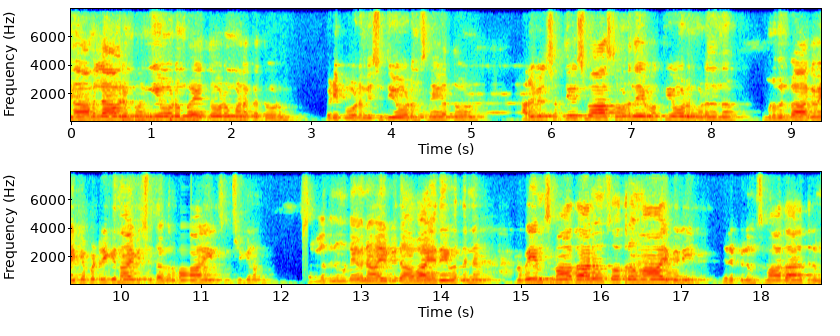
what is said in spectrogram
നാം എല്ലാവരും ഭംഗിയോടും ഭയത്തോടും വണക്കത്തോടും വെടിപ്പോടും വിശുദ്ധിയോടും സ്നേഹത്തോടും അറിവിൽ സത്യവിശ്വാസത്തോടും ദൈവഭക്തിയോടും കൂടെ നിന്ന് നമ്മുടെ മുൻപാകെ വയ്ക്കപ്പെട്ടിരിക്കുന്ന വിശുദ്ധ കുർബാനയിൽ സൂക്ഷിക്കണം. സകലത്തിനും ദേവനായ പിതാവായ ദൈവത്തിന് കൃപയും സമാധാനവും സ്വതന്ത്രവുമായ ബലി നിരപ്പിലും സമാധാനത്തിലും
